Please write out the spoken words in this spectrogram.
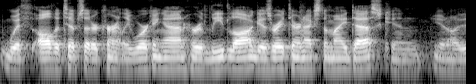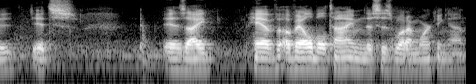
with all the tips that are currently working on. Her lead log is right there next to my desk, and you know, it, it's as I have available time, this is what I'm working on.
